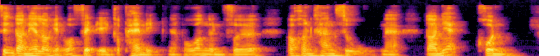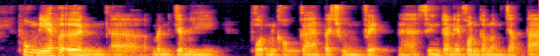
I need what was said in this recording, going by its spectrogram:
ซึ่งตอนนี้เราเห็นว่าเฟดเองก็ panic นะเพราะว่าเงินเฟ้อก็ค่อนข้างสูงนะตอนนี้คนพรุ่งนี้เผอิญมันจะมีผลของการประชุมเฟดนะซึ่งตอนนี้คนกำลังจับตา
